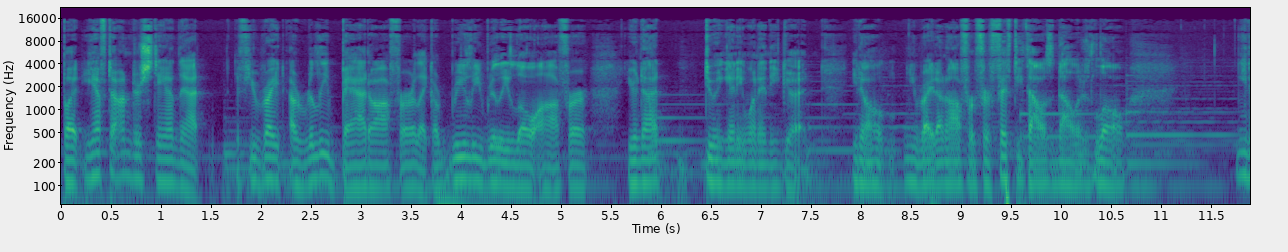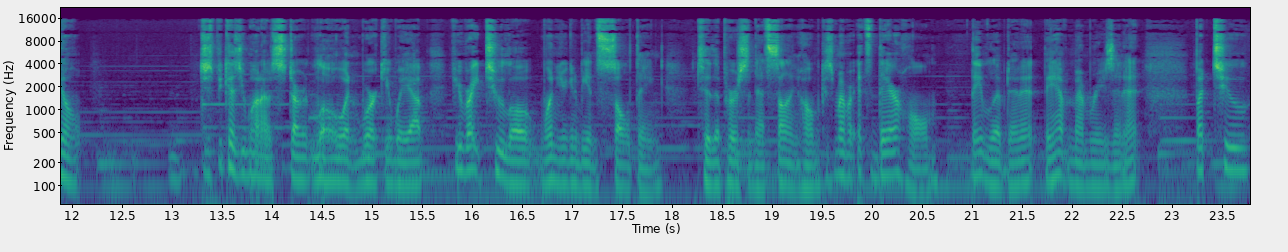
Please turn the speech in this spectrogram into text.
but you have to understand that if you write a really bad offer, like a really, really low offer, you're not doing anyone any good. You know, you write an offer for $50,000 low. You know, just because you want to start low and work your way up, if you write too low, one, you're going to be insulting to the person that's selling home. Because remember, it's their home. They've lived in it, they have memories in it. But two,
